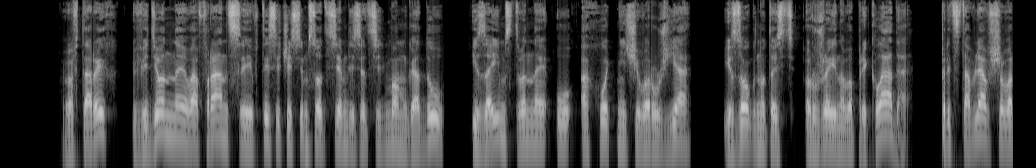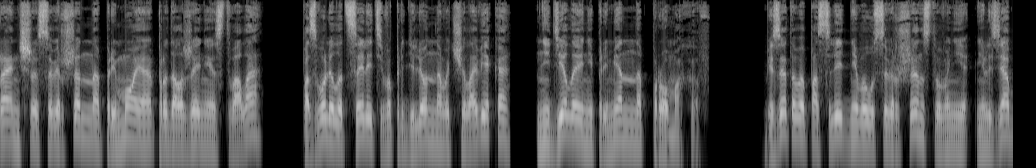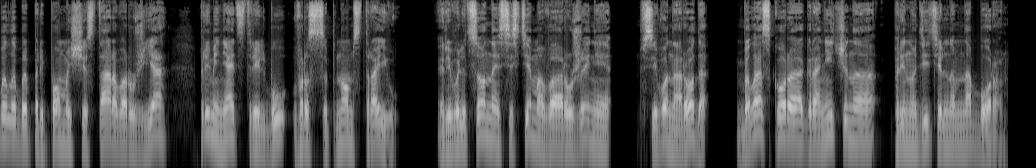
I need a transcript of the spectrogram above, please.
Во-вторых, введенная во Франции в 1777 году и заимствованная у охотничьего ружья изогнутость ружейного приклада, представлявшего раньше совершенно прямое продолжение ствола, позволила целить в определенного человека, не делая непременно промахов. Без этого последнего усовершенствования нельзя было бы при помощи старого ружья применять стрельбу в рассыпном строю. Революционная система вооружения всего народа была скоро ограничена принудительным набором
